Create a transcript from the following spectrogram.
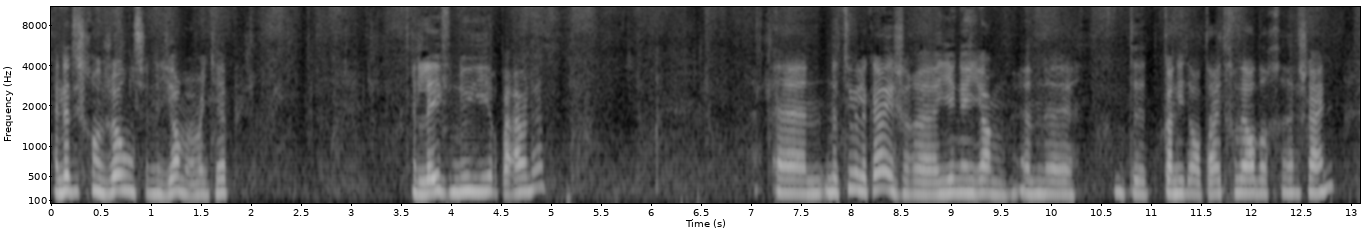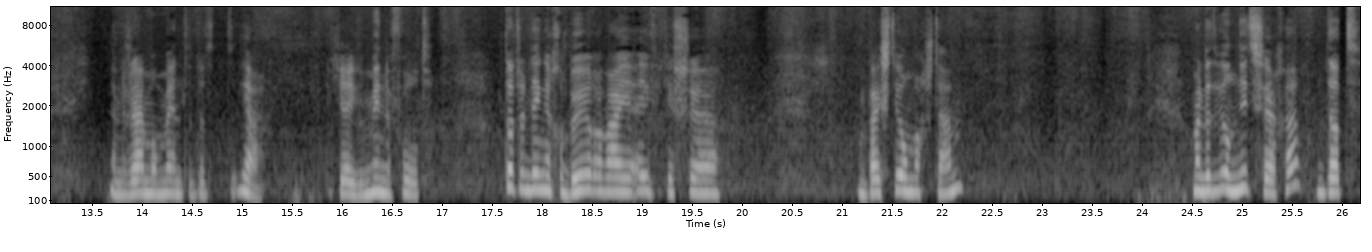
En dat is gewoon zo ontzettend jammer, want je hebt het leven nu hier op aarde. En natuurlijk hè, is er uh, yin en yang. En uh, het kan niet altijd geweldig zijn. En er zijn momenten dat, ja, dat je even minder voelt. Dat er dingen gebeuren waar je eventjes bij stil mag staan. Maar dat wil niet zeggen dat,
